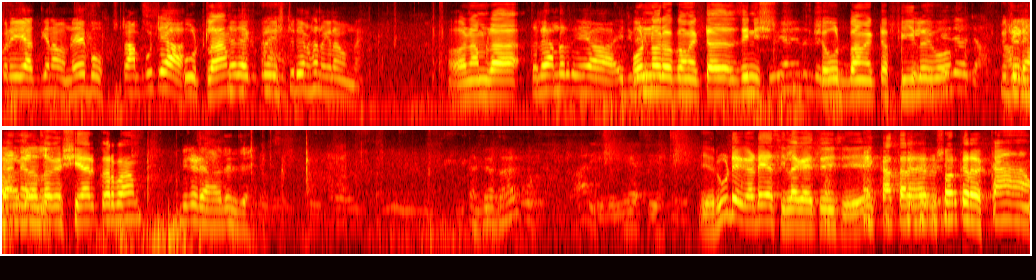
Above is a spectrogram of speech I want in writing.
করে ইয়াদ গেলাম আমনে। এই বউ ট্রাম্প উঠলাম। স্টেডিয়াম সামনে গেলাম আমনে। আর আমরা তাহলে আমরা এদিকে অন্যরকম একটা জিনিস উঠবাম একটা ফিল হইব। লগে শেয়ার করবাম। বিরাট রুডে গাড়ে আসি লাগাইতে হইছে। কাতারের সরকারের কাম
